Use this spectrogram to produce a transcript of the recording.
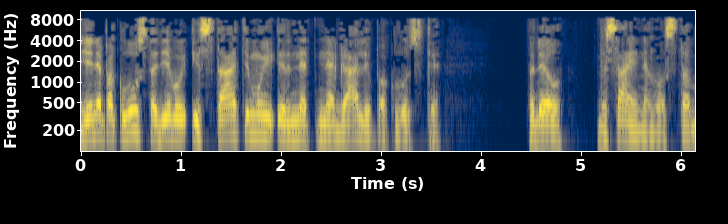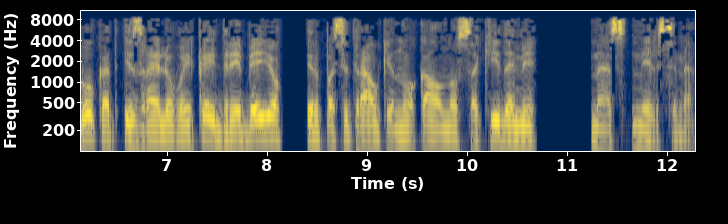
Jie nepaklūsta Dievo įstatymui ir net negali paklusti. Todėl visai nenuostabu, kad Izraelio vaikai drebėjo ir pasitraukė nuo kalno sakydami, mes mirsime.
